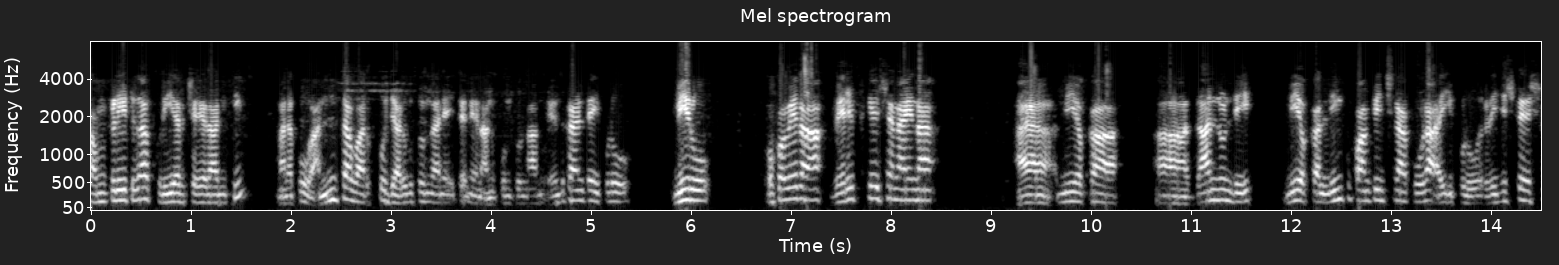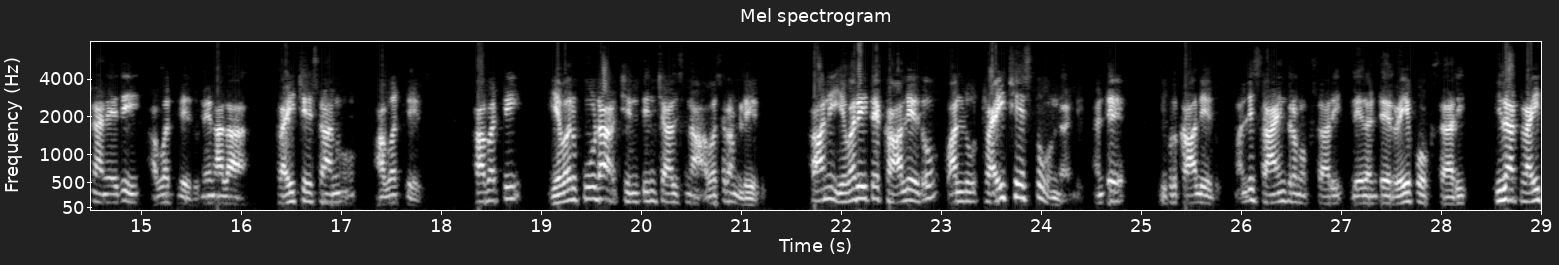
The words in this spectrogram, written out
కంప్లీట్గా క్లియర్ చేయడానికి మనకు అంత వర్క్ జరుగుతుందని అయితే నేను అనుకుంటున్నాను. ఎందుకంటే ఇప్పుడు మీరు ఒకవేళ వెరిఫికేషన్ అయిన మీ యొక్క దాని నుండి మీ యొక్క లింక్ పంపించినా కూడా ఇప్పుడు రిజిస్ట్రేషన్ అనేది అవ్వట్లేదు. నేను అలా ట్రై చేశాను అవ్వట్లేదు. కాబట్టి ఎవరు కూడా చింతించాల్సిన అవసరం లేదు. కానీ ఎవరైతే కాలేదో వాళ్ళు ట్రై చేస్తూ ఉండండి. అంటే ఇప్పుడు కాలేదు మళ్ళీ సాయంత్రం ఒకసారి లేదంటే రేపు ఒకసారి ఇలా ట్రై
